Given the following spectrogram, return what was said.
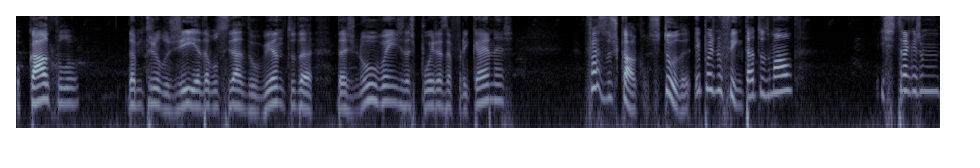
o cálculo da meteorologia, da velocidade do vento, da, das nuvens, das poeiras africanas. Fazes os cálculos, estudas, e depois no fim está tudo mal e estragas-me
